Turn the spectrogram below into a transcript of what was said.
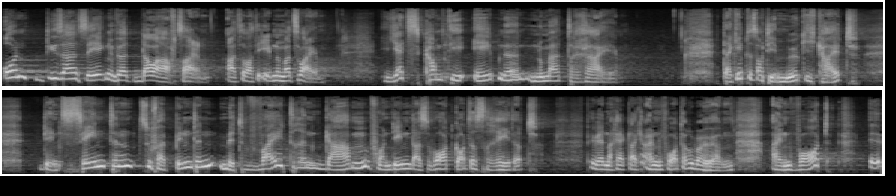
Und dieser Segen wird dauerhaft sein. Also war die Ebene Nummer zwei. Jetzt kommt die Ebene Nummer drei. Da gibt es auch die Möglichkeit, den Zehnten zu verbinden mit weiteren Gaben, von denen das Wort Gottes redet. Wir werden nachher gleich ein Wort darüber hören. Ein Wort, äh,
